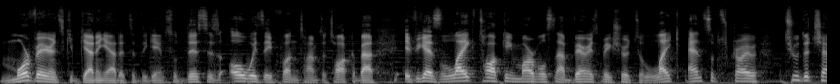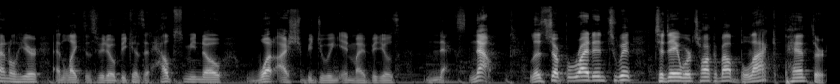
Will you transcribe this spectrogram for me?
More variants keep getting added to the game, so this is always a fun time to talk about. If you guys like talking Marvel Snap variants, make sure to like and subscribe to the channel here and like this video because it helps me know what I should be doing in my videos next. Now, let's jump right into it. Today, we're talking about Black Panther.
